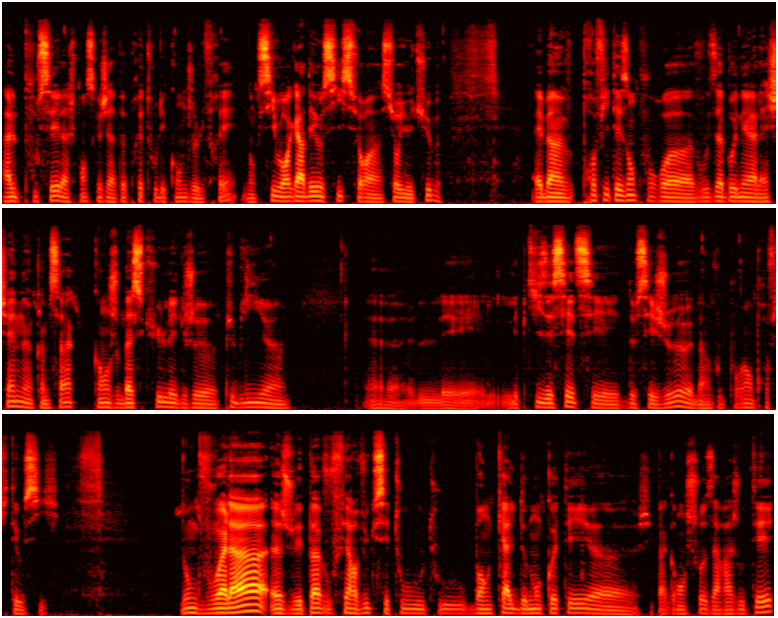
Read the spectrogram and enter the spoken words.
à le pousser. Là, je pense que j'ai à peu près tous les comptes, je le ferai. Donc, si vous regardez aussi sur, sur YouTube, eh ben, profitez-en pour vous abonner à la chaîne. Comme ça, quand je bascule et que je publie euh, les, petits essais de ces, jeux, eh ben, vous pourrez en profiter aussi. Donc voilà, euh, je ne vais pas vous faire, vu que c'est tout, bancal de mon côté, euh, je n'ai pas grand chose à rajouter.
